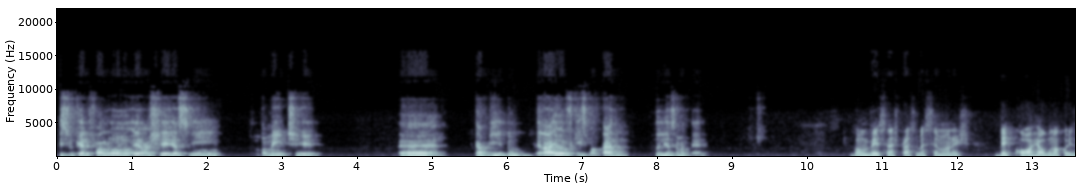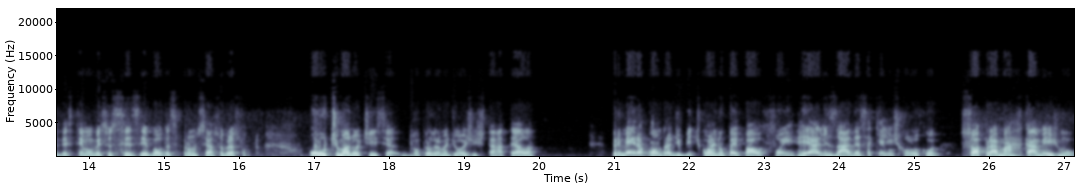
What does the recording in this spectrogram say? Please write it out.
isso que ele falou, eu achei, assim, totalmente é, cabido. Sei lá, eu fiquei espantado quando li essa matéria. Vamos ver se nas próximas semanas decorre alguma coisa desse tema. Vamos ver se o CZ volta a se pronunciar sobre o assunto. Última notícia do programa de hoje está na tela. Primeira compra de Bitcoin no PayPal foi realizada. Essa aqui a gente colocou só para marcar mesmo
